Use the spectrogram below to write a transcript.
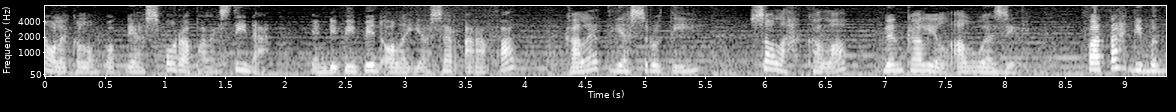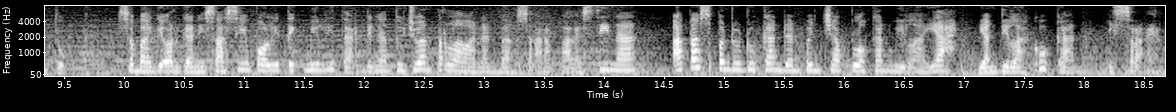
oleh kelompok diaspora Palestina yang dipimpin oleh Yasser Arafat, Khaled Yasruti, Salah Kalab, dan Khalil Al-Wazir. Fatah dibentuk sebagai organisasi politik militer dengan tujuan perlawanan bangsa Arab Palestina atas pendudukan dan pencaplokan wilayah yang dilakukan Israel.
